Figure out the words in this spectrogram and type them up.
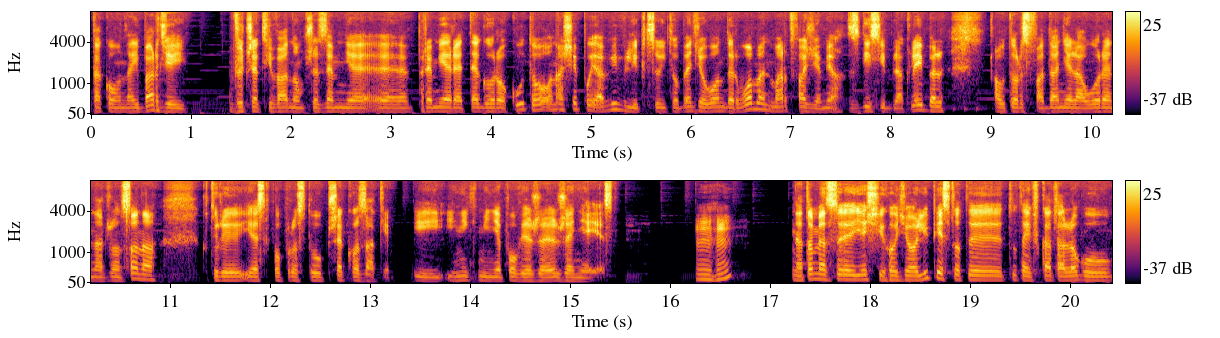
taką najbardziej wyczekiwaną przeze mnie e, premierę tego roku, to ona się pojawi w lipcu i to będzie Wonder Woman Martwa Ziemia z DC Black Label autorstwa Daniela Warrena Johnsona, który jest po prostu przekozakiem i, i nikt mi nie powie, że, że nie jest. Mhm. Natomiast e, jeśli chodzi o lipiec, to ty, tutaj w katalogu,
